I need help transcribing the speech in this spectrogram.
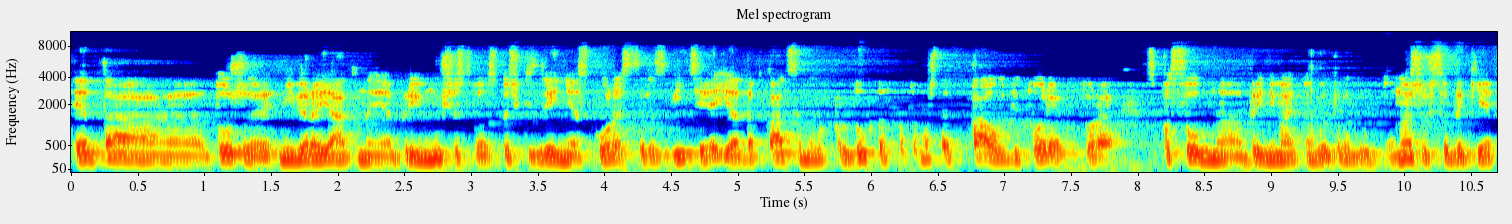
это тоже невероятные преимущества с точки зрения скорости развития и адаптации новых продуктов, потому что это та аудитория, которая способна принимать новые продукты. У нас же все-таки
